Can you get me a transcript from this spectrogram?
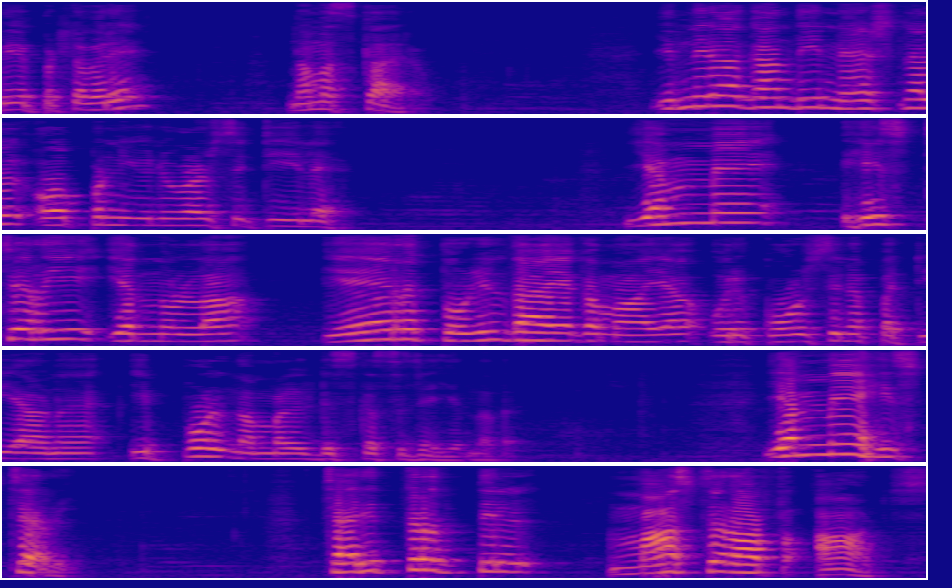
പ്രിയപ്പെട്ടവരെ നമസ്കാരം. ഇന്ദിരാഗാന്ധി നാഷണൽ ഓപ്പൺ യൂണിവേഴ്സിറ്റിയിലെ എം എ ഹിസ്റ്ററി എന്നുള്ള ഏറെ തൊഴിൽദായകമായ ഒരു കോഴ്സിനെ പറ്റിയാണ് ഇപ്പോൾ നമ്മൾ ഡിസ്കസ് ചെയ്യുന്നത്. എം എ ഹിസ്റ്ററി ചരിത്രത്തിൽ മാസ്റ്റർ ഓഫ് ആർട്സ്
